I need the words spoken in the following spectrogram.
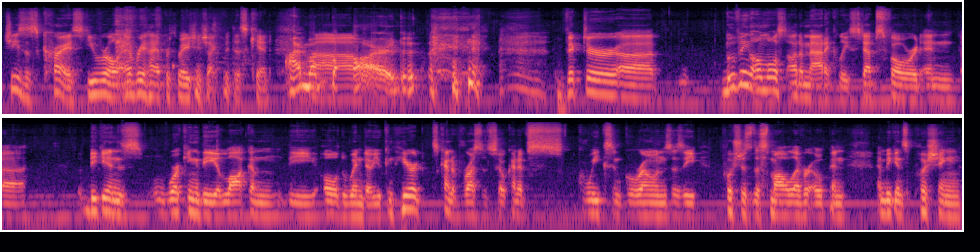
Jesus Christ, you roll every high persuasion check with this kid. I'm a Um, bard. Victor, uh, moving almost automatically, steps forward and uh, begins working the lock on the old window. You can hear it's kind of rusted, so it kind of squeaks and groans as he pushes the small lever open and begins pushing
